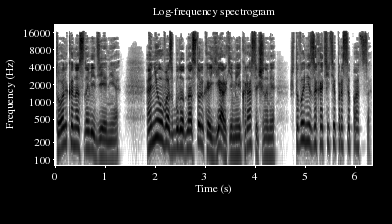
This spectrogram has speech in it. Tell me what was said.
только на сновидения. Они у вас будут настолько яркими и красочными, что вы не захотите просыпаться,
